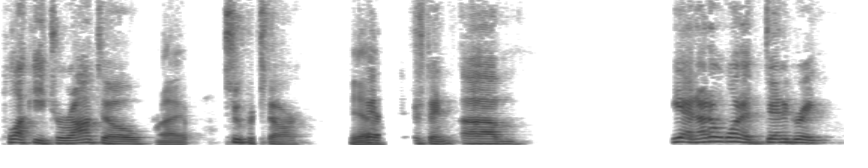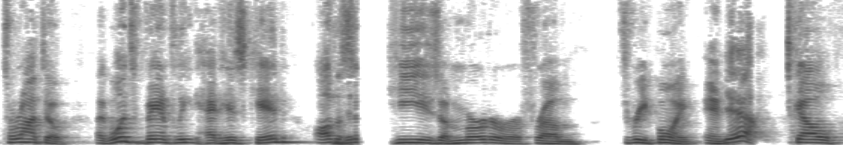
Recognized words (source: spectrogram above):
plucky Toronto right superstar. Yeah, yeah interesting. Um, yeah, and I don't want to denigrate Toronto. Like once VanVleet had his kid, all of a mm-hmm. sudden he is a murderer from three point, and yeah, Pascal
